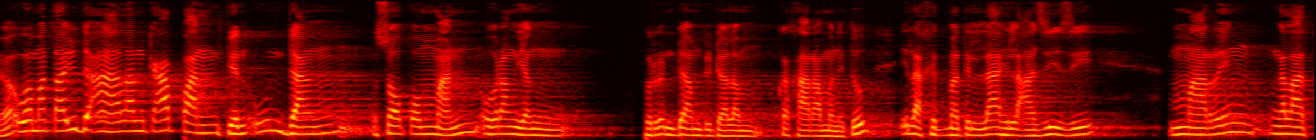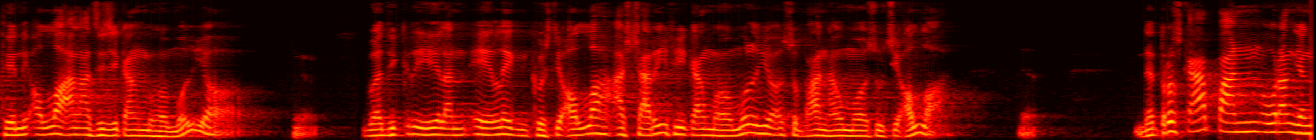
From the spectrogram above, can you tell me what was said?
ya wa matayuda alan kapan dan undang sopoman orang yang berendam di dalam keharaman itu ila khidmatillahil azizi maring ngeladeni Allah al azizi kang maha mulya. Wa dzikrihi eling Gusti Allah asyarifi kang maha mulya subhanahu maha suci Allah dan terus kapan orang yang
